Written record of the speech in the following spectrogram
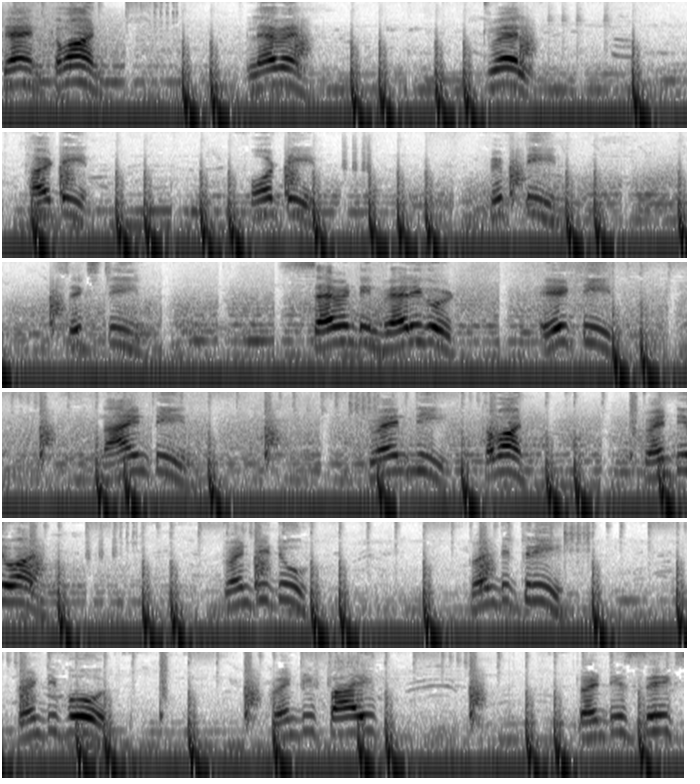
ten come on eleven twelve thirteen fourteen fifteen sixteen seventeen very good eighteen nineteen twenty come on twenty one twenty two twenty three twenty four twenty five twenty six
